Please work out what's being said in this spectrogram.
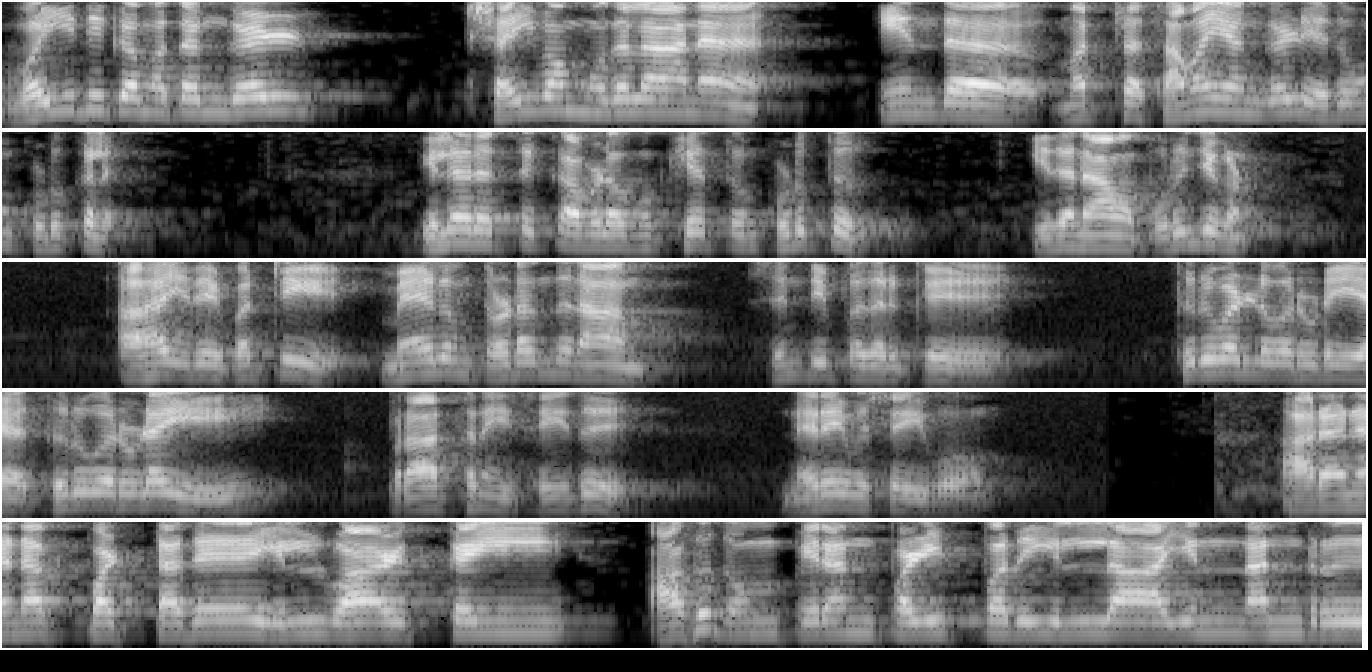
வைதிக மதங்கள் சைவம் முதலான இந்த மற்ற சமயங்கள் எதுவும் கொடுக்கல. இளரத்துக்கு அவ்வளோ முக்கியத்துவம் கொடுத்தது. இதை நாம் புரிஞ்சுக்கணும். ஆக இதை பற்றி மேலும் தொடர்ந்து நாம் சிந்திப்பதற்கு திருவள்ளுவருடைய திருவருளை பிரார்த்தனை செய்து நிறைவு செய்வோம். அரணெனப்பட்டதே இல்வாழ்க்கை அகுதும் பிறன் பழிப்பது இல்லாயின் நன்று.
